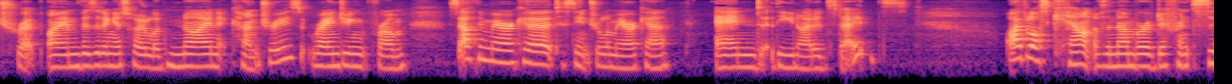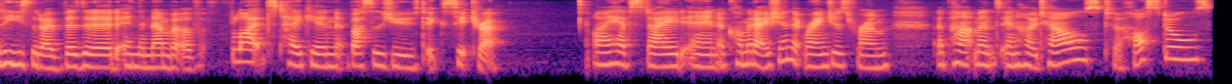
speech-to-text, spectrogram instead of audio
trip, I am visiting a total of nine countries, ranging from South America to Central America and the United States. I've lost count of the number of different cities that I've visited and the number of flights taken, buses used, etc. I have stayed in accommodation that ranges from apartments and hotels to hostels,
